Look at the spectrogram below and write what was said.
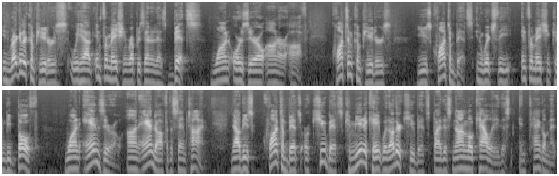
In regular computers, we have information represented as bits, one or zero, on or off. Quantum computers use quantum bits in which the information can be both 1 and 0, on and off at the same time. Now these quantum bits or qubits communicate with other qubits by this non-locality, this entanglement,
